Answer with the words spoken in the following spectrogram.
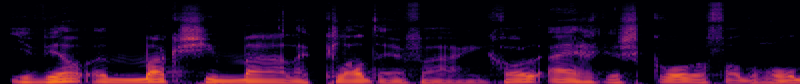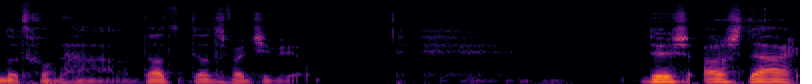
je wil een maximale klantervaring. Gewoon eigenlijk een score van 100 gewoon halen. Dat, dat is wat je wil. Dus als daar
